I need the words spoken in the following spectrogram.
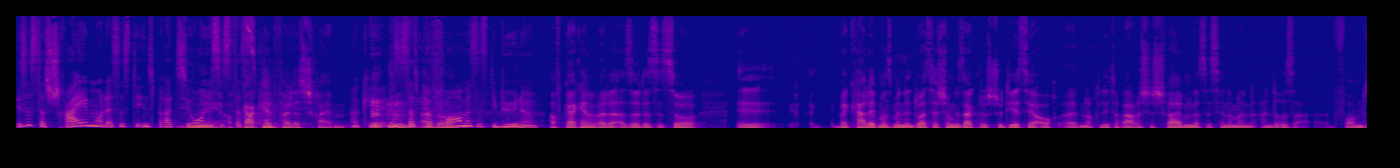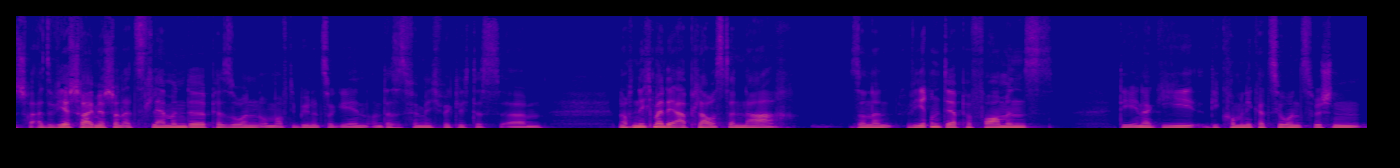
ist es das Schreiben oder ist es die Inspiration? Nee, ist es auf das, gar keinen Fall das Schreiben. Okay, ist es das also Performen, also, ist es die Bühne? Auf gar keinen Fall. Also das ist so, äh, bei Caleb muss man, du hast ja schon gesagt, du studierst ja auch äh, noch literarisches Schreiben. Das ist ja nochmal eine andere Form des Schreibens. Also wir schreiben ja schon als slammende Personen, um auf die Bühne zu gehen. Und das ist für mich wirklich das, ähm, noch nicht mal der Applaus danach, sondern während der Performance die Energie, die Kommunikation zwischen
